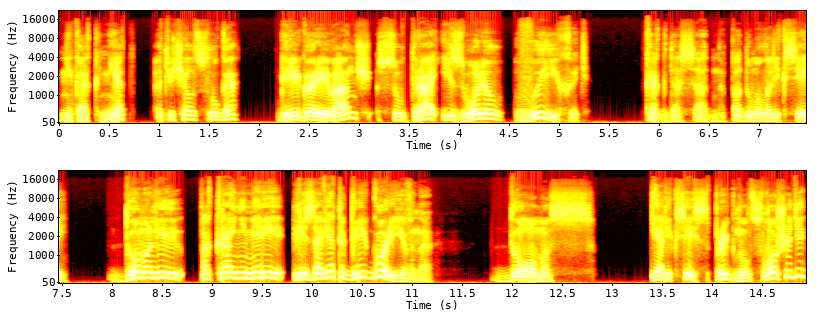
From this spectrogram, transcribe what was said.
«Никак нет», — отвечал слуга. «Григорий Иванович с утра изволил выехать». «Как досадно», — подумал Алексей. Дома ли, по крайней мере, Лизавета Григорьевна? Дома-с. И Алексей спрыгнул с лошади,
